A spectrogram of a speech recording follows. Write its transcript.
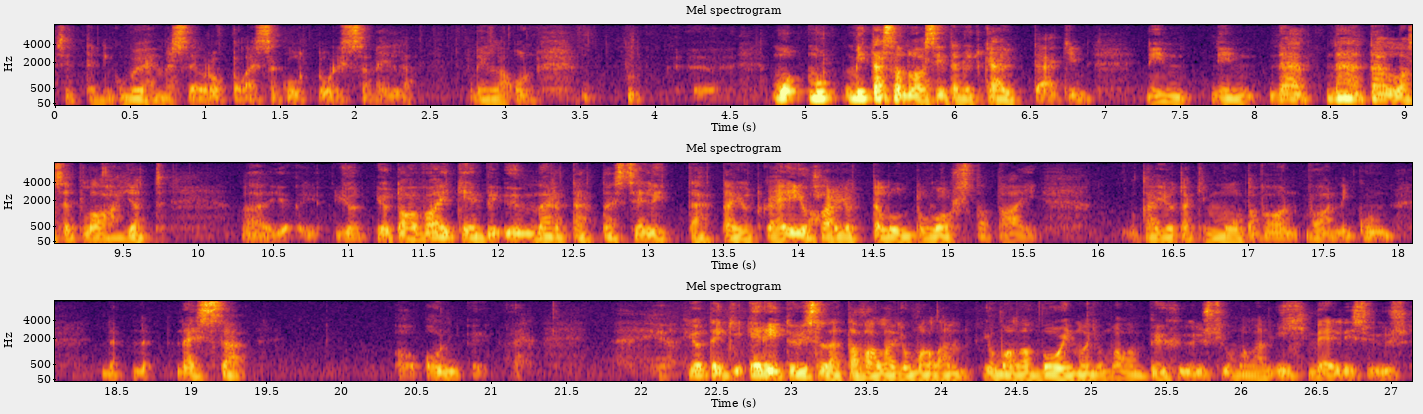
sitten niin kuin myöhemmässä eurooppalaisessa kulttuurissa meillä, meillä on. Mutta mut, mitä sanaa siitä nyt käyttääkin, niin, niin nämä, nämä tällaiset lahjat, jota on vaikeampi ymmärtää tai selittää, tai jotka ei ole harjoittelun tulosta tai, tai jotakin muuta, vaan, vaan niin kuin näissä on jotenkin erityisellä tavalla Jumalan, Jumalan voima, Jumalan pyhyys, Jumalan ihmeellisyys,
